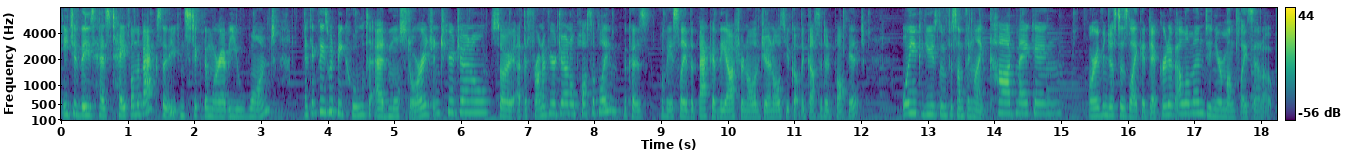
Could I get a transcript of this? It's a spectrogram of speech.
Each of these has tape on the back so that you can stick them wherever you want. I think these would be cool to add more storage into your journal, so at the front of your journal possibly, because obviously the back of the Archer and Olive journals you've got the gusseted pocket. Or you could use them for something like card making, or even just as like a decorative element in your monthly setup.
